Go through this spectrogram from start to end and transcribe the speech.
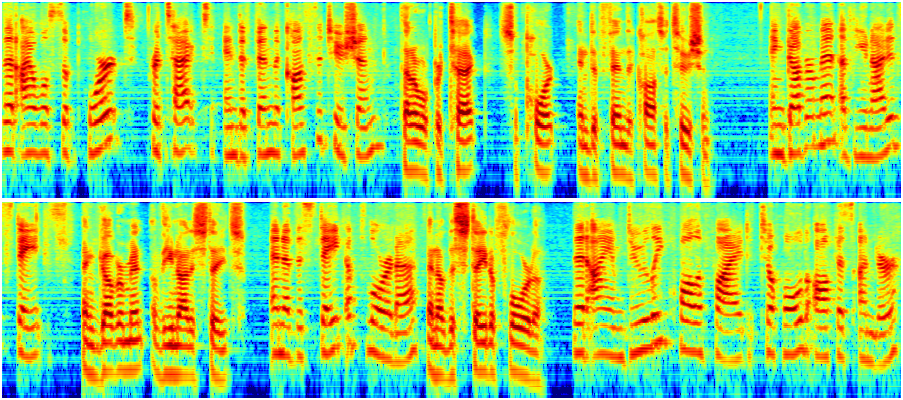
that I will support, protect, and defend the Constitution that I will protect, support, and defend the Constitution and government of the United States and government of the United States and of the state of Florida, and of the state of Florida, that I am duly qualified to hold office under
